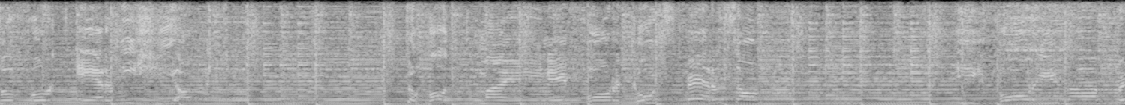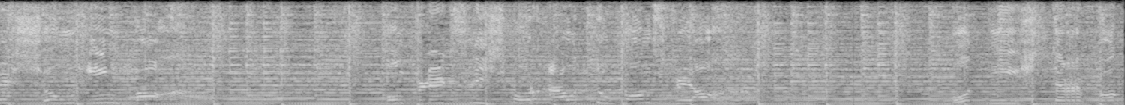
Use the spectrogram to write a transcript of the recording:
Sofort er mich jagt. Da hat meine Vorkunft versagt. Ich fahr über Böschung im Bach. Und plötzlich war Auto ganz flach. Hat nicht der Bock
